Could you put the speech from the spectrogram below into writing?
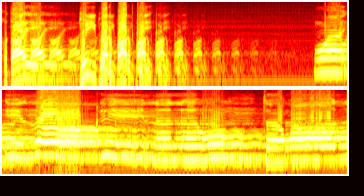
خدای دوی برباد کړي. وإذا قيل لهم تعالوا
